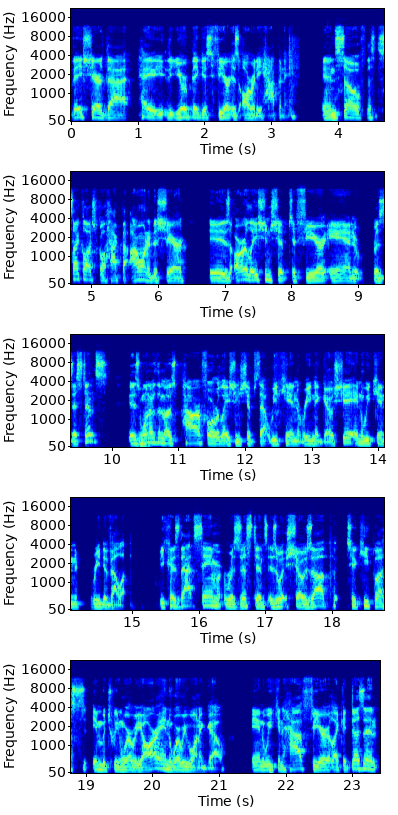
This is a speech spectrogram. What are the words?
they shared that, hey, your biggest fear is already happening. And so the psychological hack that I wanted to share is our relationship to fear and resistance is one of the most powerful relationships that we can renegotiate and we can redevelop because that same resistance is what shows up to keep us in between where we are and where we want to go. And we can have fear, like it doesn't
